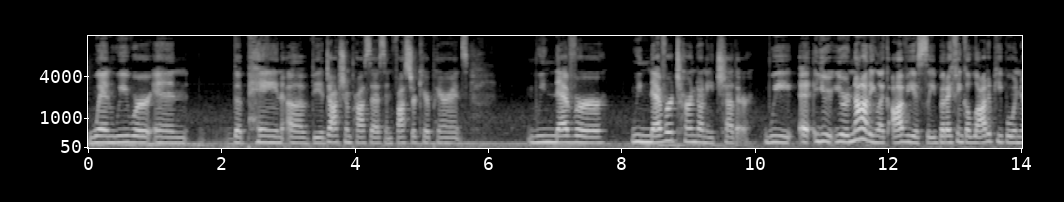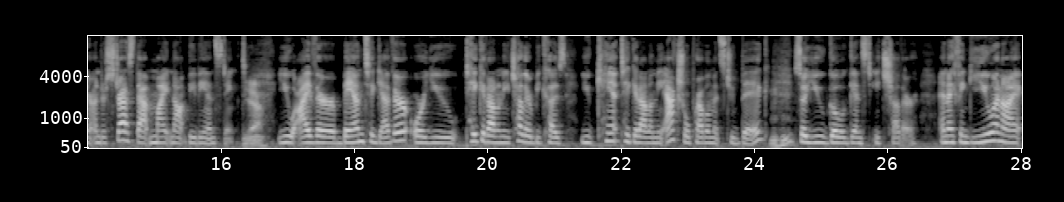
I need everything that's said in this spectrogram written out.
when we were in the pain of the adoption process and foster care parents, we never we never turned on each other we uh, you, you're nodding like obviously but i think a lot of people when you're under stress that might not be the instinct Yeah. you either band together or you take it out on each other because you can't take it out on the actual problem it's too big so you go against each other and i think you and i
